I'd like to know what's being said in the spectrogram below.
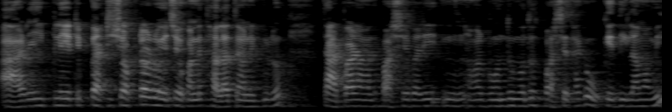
আর এই প্লেটে প্যাটি শপটাও রয়েছে, ওখানে থালাতে অনেকগুলো। তারপর আমাদের পাশের বাড়ি আমার বন্ধুর মতো পাশে থাকে, ওকে দিলাম আমি।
